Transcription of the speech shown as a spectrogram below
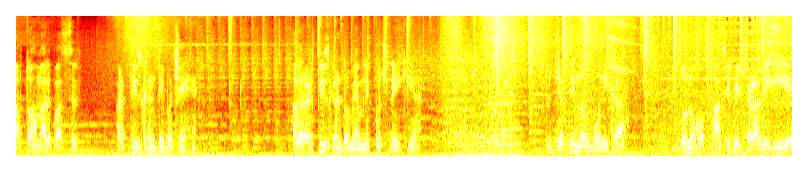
अब तो हमारे पास सिर्फ़ 38 घंटे बचे हैं। अगर 38 घंटों में हमने कुछ नहीं किया तो जतिन और मोनिका दोनों को फांसी पे चढ़ा देगी ये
